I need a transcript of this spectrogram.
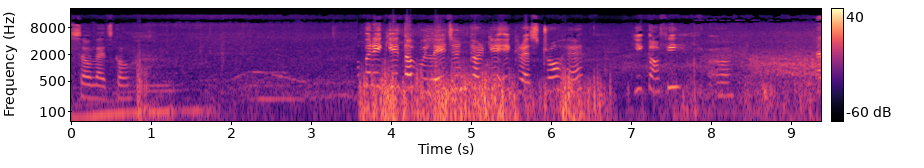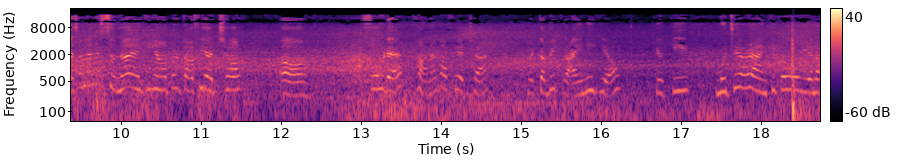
सो लेट्स गो पर एक ये द विलेज इन करके एक रेस्टोरेंट है। ये काफ़ी ऐसा मैंने सुना है कि यहाँ पर काफ़ी अच्छा फ़ूड है खाना काफ़ी अच्छा है बट कभी ट्राई नहीं किया क्योंकि मुझे और एंकी को you know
